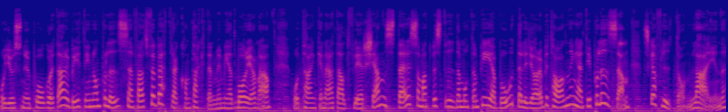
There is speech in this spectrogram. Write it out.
Och just nu pågår ett arbete inom polisen för att förbättra kontakten med medborgarna. Och tanken är att allt fler tjänster som att bestrida mot en p-bot eller göra betalningar till polisen ska flyta online.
